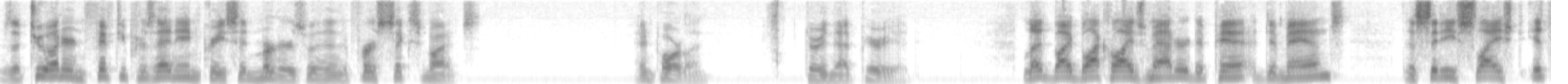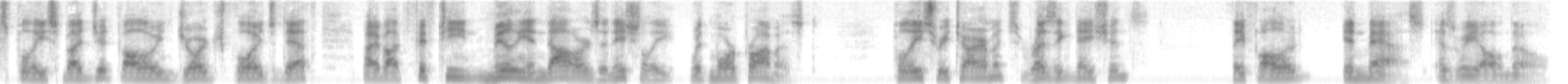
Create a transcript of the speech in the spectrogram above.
there's a 250% increase in murders within the first six months in Portland during that period. Led by Black Lives Matter demands, the city slashed its police budget following George Floyd's death by about $15 million initially, with more promised. Police retirements, resignations, they followed in mass, as we all know.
